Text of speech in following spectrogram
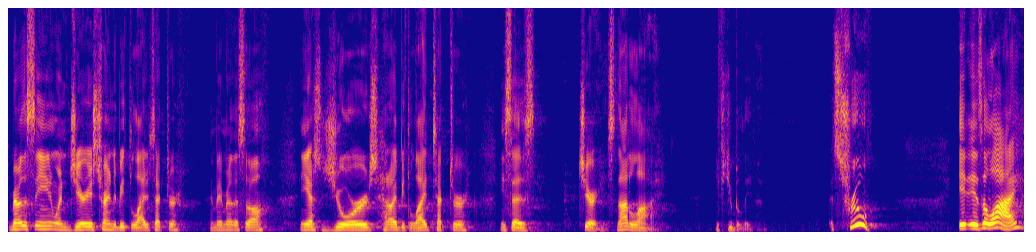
Remember the scene when Jerry trying to beat the lie detector? Anybody remember this at all? He asks George, How do I beat the lie detector? He says, Jerry, it's not a lie if you believe it. It's true. It is a lie,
